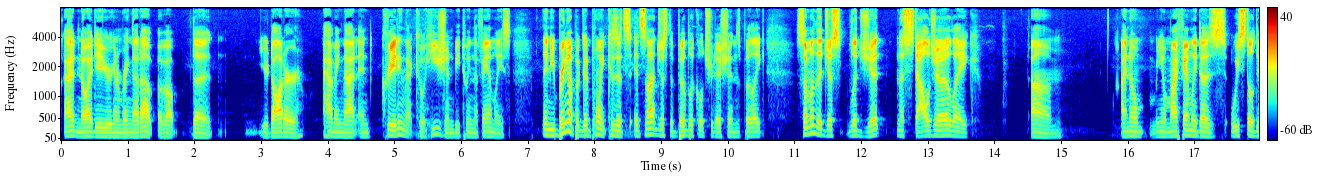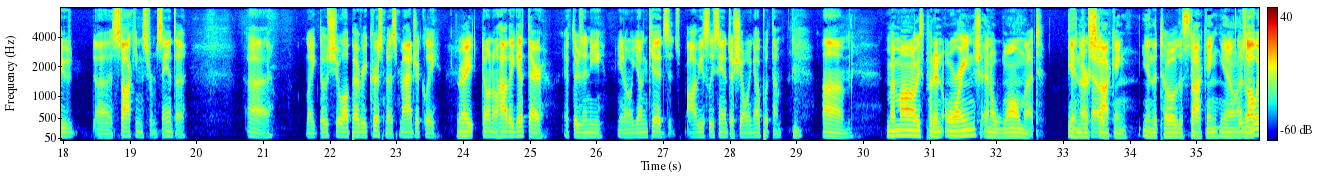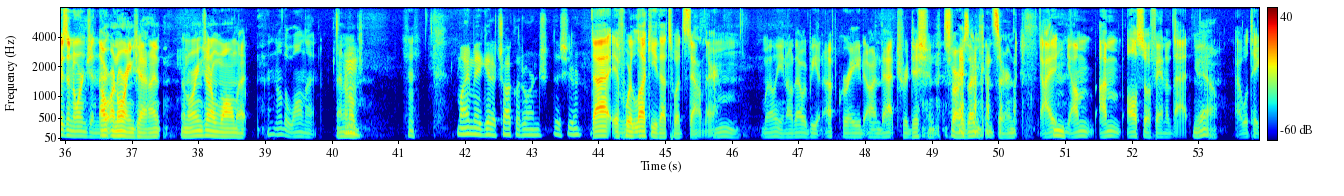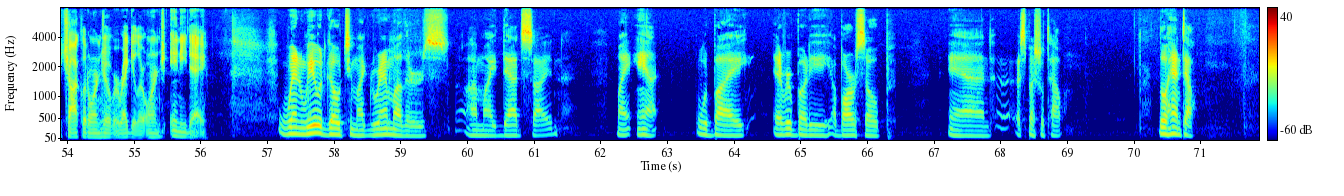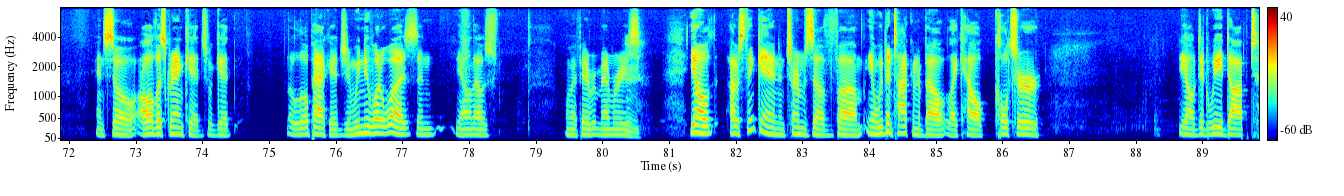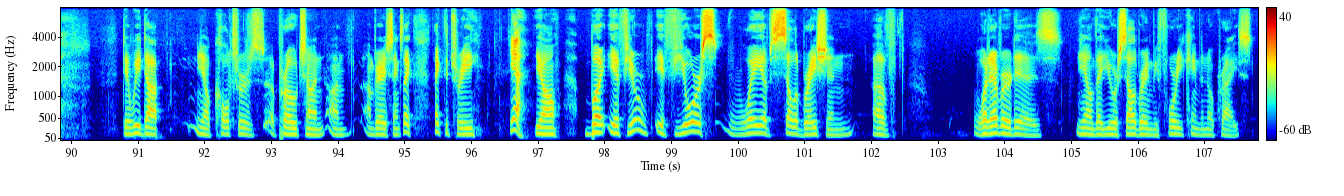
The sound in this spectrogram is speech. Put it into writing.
I had no idea you were going to bring that up about the your daughter having that and creating that cohesion between the families. And you bring up a good point because it's it's not just the biblical traditions, but like some of the just legit nostalgia. Like, um, I know you know my family does. We still do uh, stockings from Santa. Uh, like those show up every Christmas magically Right. don't know how they get there. If there's any, you know, young kids, it's obviously Santa showing up with them. Um, My mom always put an orange and a walnut in, In the our toe? stocking, in the toe of the stocking. You know, there's always an orange in there. oh, an orange, yeah, an orange and a walnut. I don't know the walnut. I don't know. mine may get a chocolate orange this year That if we're lucky, that's what's down there. Mm. Well, you know, that would be an upgrade on that tradition, as far as I'm concerned. I I'm I'm also a fan of that. Yeah. I will take chocolate orange over regular orange any day. when we would go to my grandmother's on my dad's side, my aunt would buy everybody a bar of soap and a special towel, little hand towel. And so all of us grandkids would get a little package, and we knew what it was, and you know that was one of my favorite memories. Hmm. You know, I was thinking in terms of um, you know we've been talking about like how culture you know, did we adopt did we adopt, you know, culture's approach on on on various things like like the tree, Yeah. you know, but if your if your way of celebration of whatever it is, you know, that you were celebrating before you came to know Christ,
